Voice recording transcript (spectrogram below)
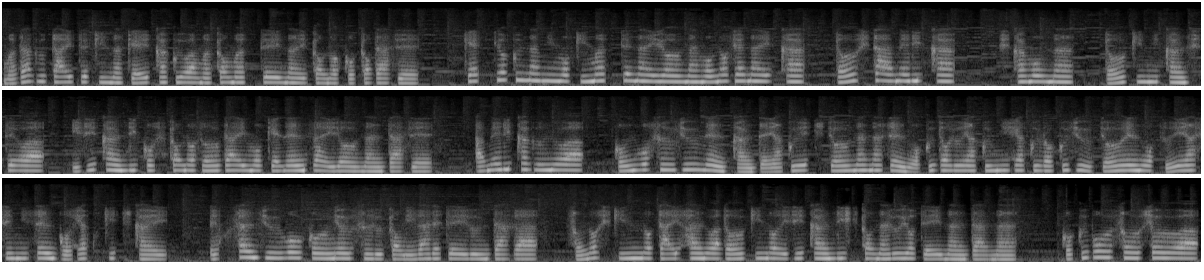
まだ具体的な計画はまとまっていないとのことだぜ。結局何も決まってないようなものじゃないか。どうしたアメリカ？しかもな、同期に関しては、維持管理コストの増大も懸念材料なんだぜ。アメリカ軍は、今後数十年間で約1兆7000億ドル約260兆円を費やし2500機近い、F35 を購入すると見られているんだが、その資金の大半は同期の維持管理費となる予定なんだな。国防総省は、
